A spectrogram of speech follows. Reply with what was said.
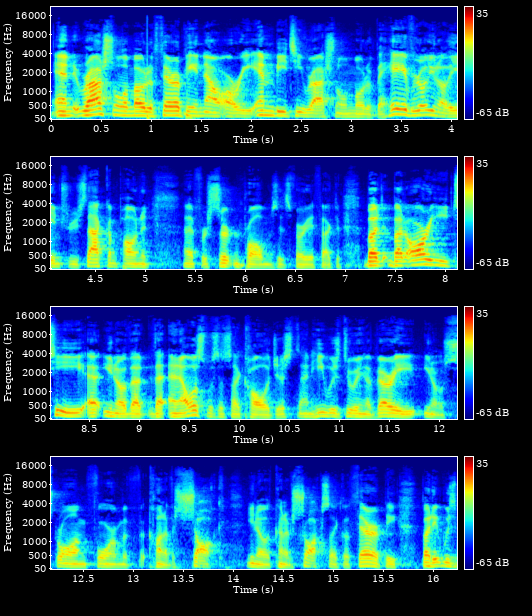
And rational emotive therapy, and now REMBT, rational emotive behavioral. You know, they introduced that component uh, for certain problems. It's very effective. But but RET, uh, you know, that, that and Ellis was a psychologist, and he was doing a very you know strong form of kind of a shock you know, kind of shock psychotherapy, but it was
